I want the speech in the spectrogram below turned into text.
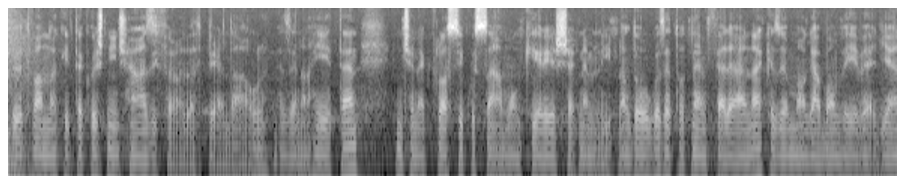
időt vannak itt, akkor is nincs házi feladat például ezen a héten, nincsenek klasszikus számonkérések, nem írnak dolgozatot, nem felelnek, ez önmagában véve egy ilyen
